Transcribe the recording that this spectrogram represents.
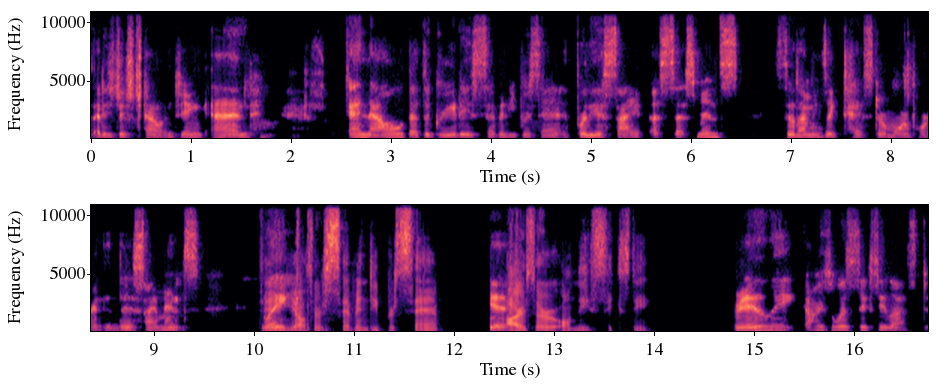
that is just challenging. And And now that the grade is 70% for the assign assessments, so that means like tests are more important than the assignments. Dang, Like, y'all's are 70%, but yes, ours are only 60. really? Ours was 60 last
